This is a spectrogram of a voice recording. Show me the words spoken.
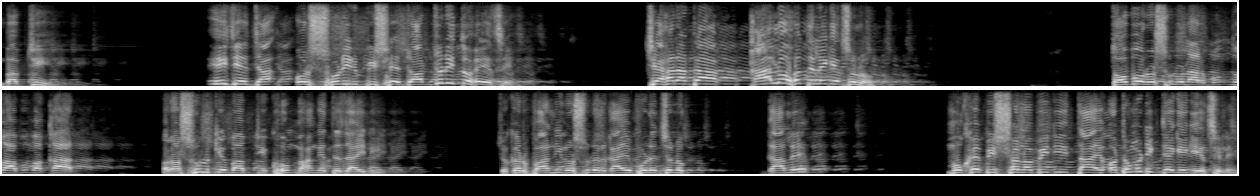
বাবজি এই যে ওর শরীর বিষে জর্জরিত হয়েছে, চেহারাটা কালো হতে লেগেছিল। তব রসুল্লাহর বন্ধু আবু বাকার রসুলকে বাপটি ঘুম ভাঙেতে যায়নি। চোখের পানি রসুলের গায়ে পড়েছিল, গালে মুখে বিশ্ব নবীজি তাই অটোমেটিক জেগে গিয়েছিলেন।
